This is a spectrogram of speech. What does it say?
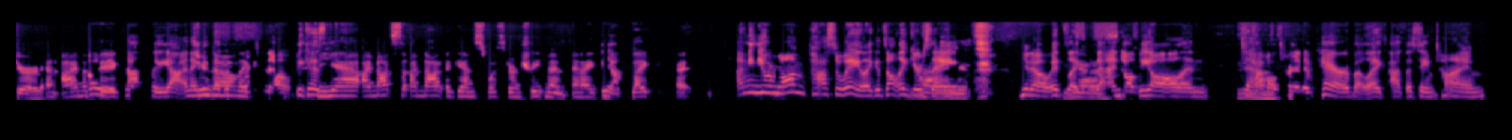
cured and i'm a oh, big exactly yeah and i think know, that's like know, because yeah i'm not i'm not against western treatment and i yeah like I, I mean your mom passed away like it's not like you're right. saying you know it's like yes. the end all be all and to have alternative care but like at the same time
